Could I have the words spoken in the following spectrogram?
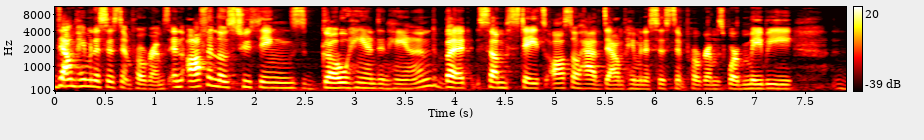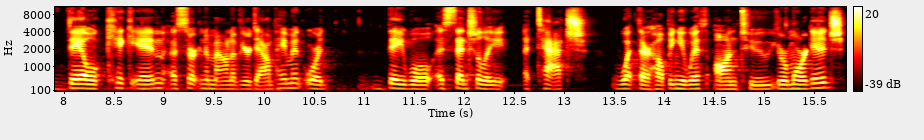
Down payment assistance programs. And often those two things go hand in hand, but some states also have down payment assistance programs where maybe they'll kick in a certain amount of your down payment or they will essentially attach what they're helping you with onto your mortgage.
